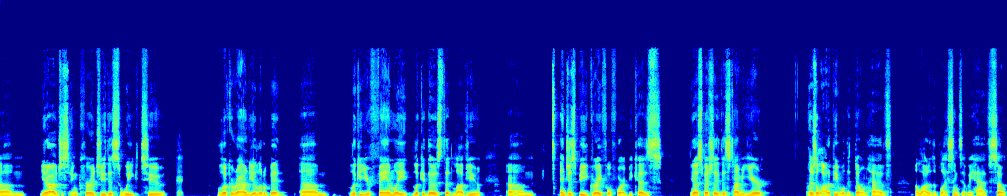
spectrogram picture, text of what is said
um, you know, I would just encourage you this week to look around you a little bit, um, look at your family, look at those that love you, um, and just be grateful for it because, you know, especially this time of year, there's a lot of people that don't have a lot of the blessings that we have. So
